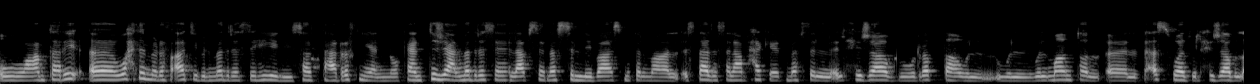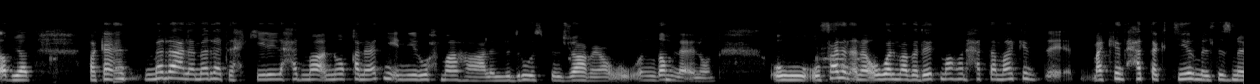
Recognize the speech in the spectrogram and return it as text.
وعن طريق آه، وحده من رفقاتي بالمدرسة هي اللي صارت تعرفني إنه كانت تجي على المدرسة لابسة نفس اللباس مثل ما الأستاذة سلام حكت نفس الحجاب والربطة والمانتو آه، الأسود والحجاب الأبيض. فكانت مرة على مرة تحكي لي لحد ما إنه قنعتني إني أروح معها على الدروس بالجامع وانضم لهم وفعلا أنا أول ما بديت معهم حتى ما كنت ما كنت حتى كثير ملتزمة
